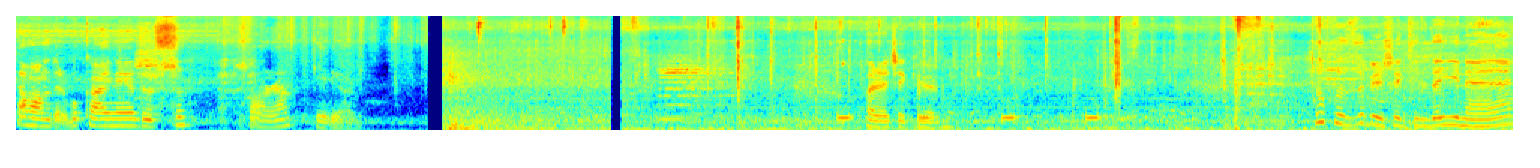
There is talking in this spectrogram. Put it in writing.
Tamamdır bu kaynaya dursun. Sonra geliyorum. Para çekiyorum. Çok hızlı bir şekilde yine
